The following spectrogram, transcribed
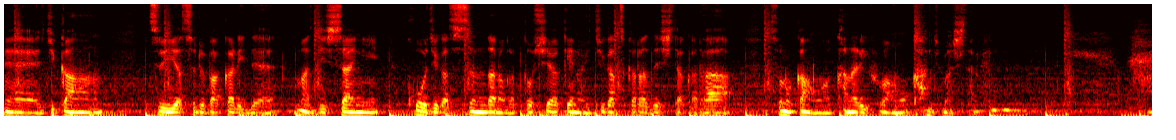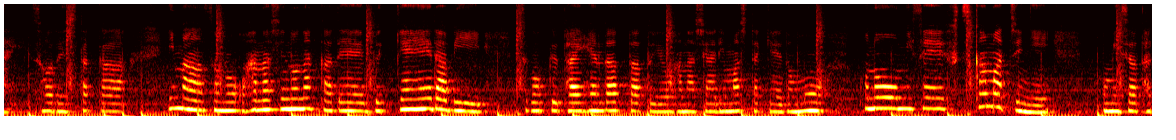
えー、時間費やするばかりで、まあ、実際に工事が進んだのが年明けの1月からでしたからその間はかなり不安を感じましたね。はいそうでしたか今そのお話の中で物件選びすごく大変だったというお話ありましたけれどもこのお店2日待ちにお店を立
